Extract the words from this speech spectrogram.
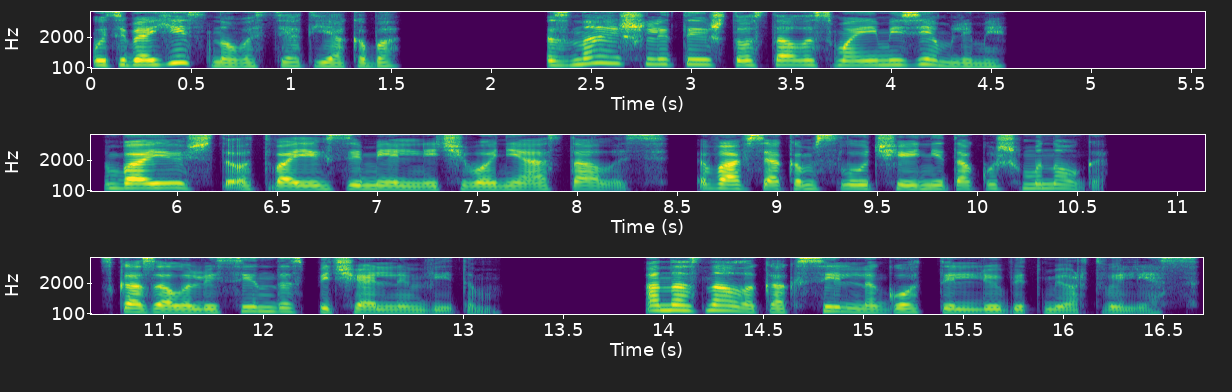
«У тебя есть новости от Якоба?» Знаешь ли ты, что стало с моими землями? Боюсь, что от твоих земель ничего не осталось. Во всяком случае, не так уж много, сказала Люсинда с печальным видом. Она знала, как сильно Готтель любит мертвый лес.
